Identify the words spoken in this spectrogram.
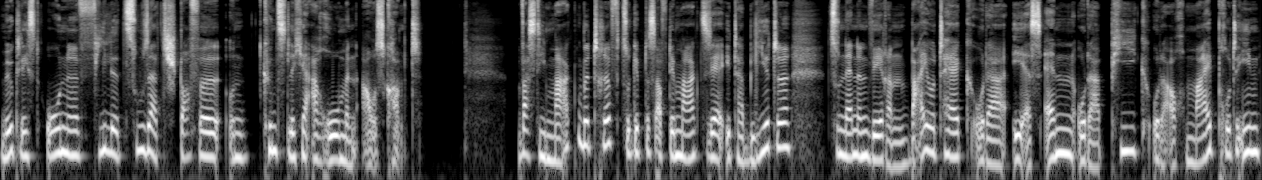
möglichst ohne viele Zusatzstoffe und künstliche Aromen auskommt. Was die Marken betrifft, so gibt es auf dem Markt sehr etablierte. Zu nennen wären Biotech oder ESN oder Peak oder auch MyProtein.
